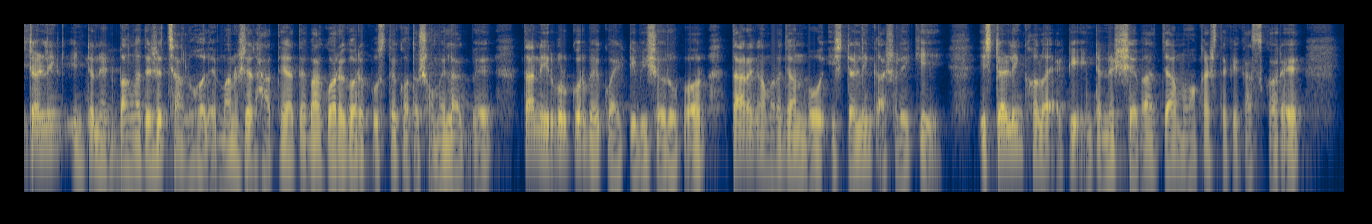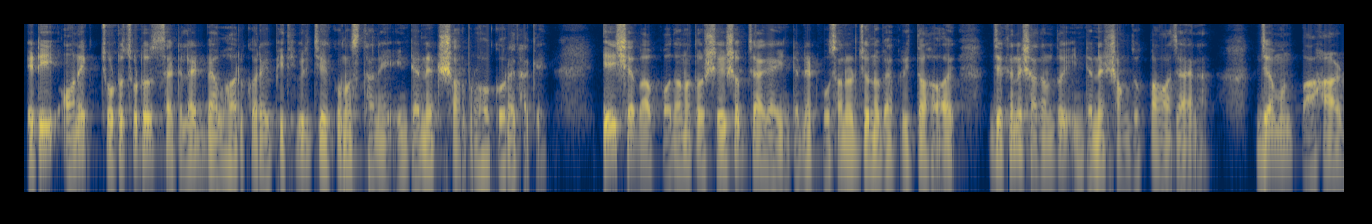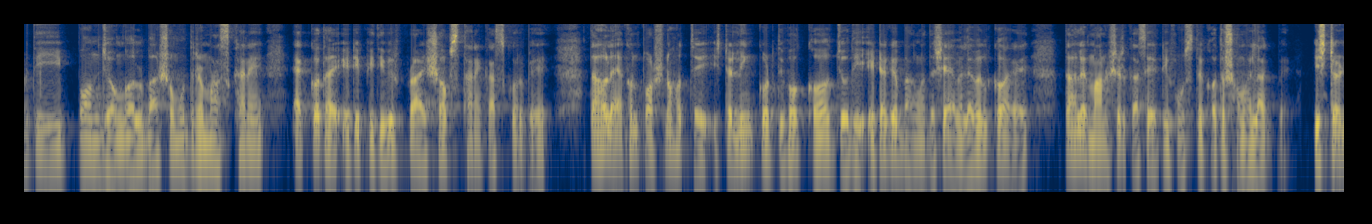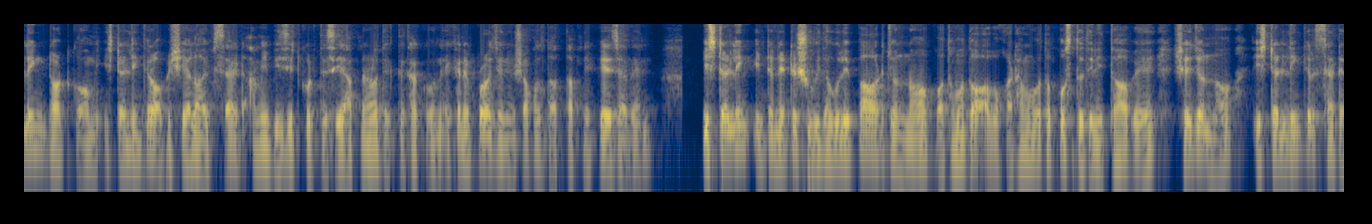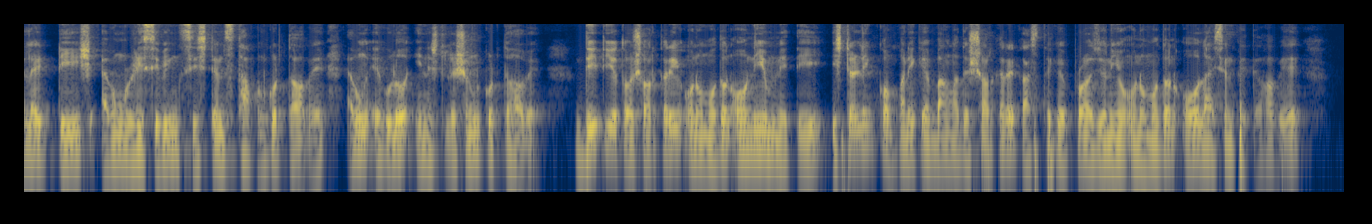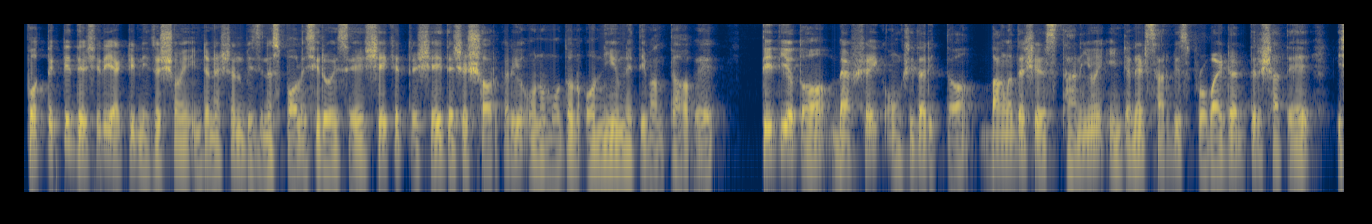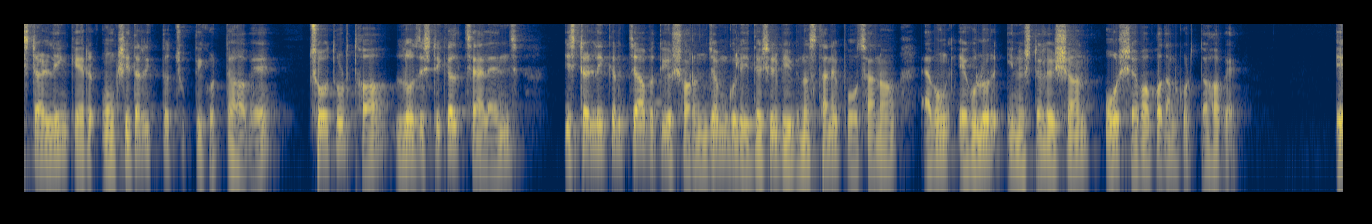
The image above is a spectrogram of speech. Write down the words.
Starlink internet বাংলাদেশে চালু হলে মানুষের হাতে হাতে বা ঘরে ঘরে পুষতে কত সময় লাগবে, তা নির্ভর করবে কয়েকটি বিষয়ের উপর। তার আগে আমরা জানব স্টারলিংক আসলে কি। স্টারলিংক হলো একটি ইন্টারনেট সেবা যা মহাকাশ থেকে কাজ করে। এটি অনেক ছোট ছোট স্যাটেলাইট ব্যবহার করে পৃথিবীর যে কোনো স্থানে ইন্টারনেট সরবরাহ করে থাকে। এই সেবা প্রধানত সেই সব জায়গায় ইন্টারনেট পৌঁছানোর জন্য ব্যবহৃত হয়, যেখানে সাধারণত ইন্টারনেট সংযোগ পাওয়া যায় না। যেমন পাহাড়, দ্বীপ, বন জঙ্গল বা সমুদ্রের মাঝখানে। এক কথায়, এটি পৃথিবীর প্রায় সব স্থানে কাজ করবে। তাহলে এখন প্রশ্ন হচ্ছে স্টারলিংক কর্তৃপক্ষ যদি এটাকে বাংলাদেশে অ্যাভেলেবেল করে, তাহলে মানুষের কাছে এটি পৌঁছতে কত সময় লাগবে? স্টারলিংক ডট কম স্টারলিংকের অফিসিয়াল ওয়েবসাইট আমি ভিজিট করতেছি, আপনারাও দেখতে থাকুন। এখানে প্রয়োজনীয় সকল তথ্য আপনি পেয়ে যাবেন। স্টারলিংক ইন্টারনেটের সুবিধাগুলি পাওয়ার জন্য প্রথমত অবকাঠামোগত প্রস্তুতি নিতে হবে। সেজন্য স্টারলিংকের স্যাটেলাইট ডিশ এবং রিসিভিং সিস্টেম স্থাপন করতে হবে এবং এগুলো ইনস্টলেশন করতে হবে। দ্বিতীয়ত, সরকারি অনুমোদন ও নিয়ম নীতি। স্টারলিংক কোম্পানিকে বাংলাদেশ সরকারের কাছ থেকে প্রয়োজনীয় অনুমোদন ও লাইসেন্স পেতে হবে। প্রত্যেকটি দেশেরই একটি নিজস্ব ইন্টারন্যাশনাল বিজনেস পলিসি রয়েছে। সেই ক্ষেত্রে সেই দেশের সরকারি অনুমোদন ও নিয়ম নীতি মানতে হবে। তৃতীয়ত, ব্যবসায়িক অংশীদারিত্ব, বাংলাদেশের স্থানীয় ইন্টারনেট সার্ভিস প্রোভাইডারদের সাথে স্টারলিংকের অংশীদারিত্ব চুক্তি করতে হবে। চতুর্থ লজিস্টিক্যাল চ্যালেঞ্জ স্টারলিংকের যাবতীয় সরঞ্জামগুলি দেশের বিভিন্ন স্থানে পৌঁছানো এবং এগুলোর ইনস্টলেশন ও সেবা প্রদান করতে হবে।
